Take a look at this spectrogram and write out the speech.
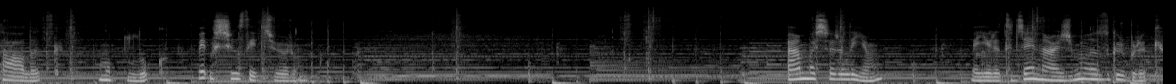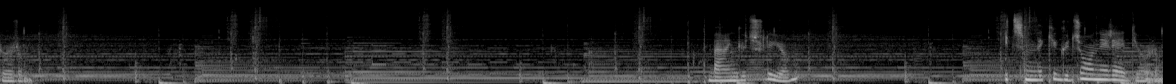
Sağlık, mutluluk ve ışığı seçiyorum. Ben başarılıyım ve yaratıcı enerjimi özgür bırakıyorum. Ben güçlüyüm. İçimdeki gücü onere ediyorum.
